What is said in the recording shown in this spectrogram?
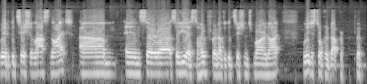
We had a good session last night, um, and so, uh, so yeah, so hope for another good session tomorrow night we're just talking about pre-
